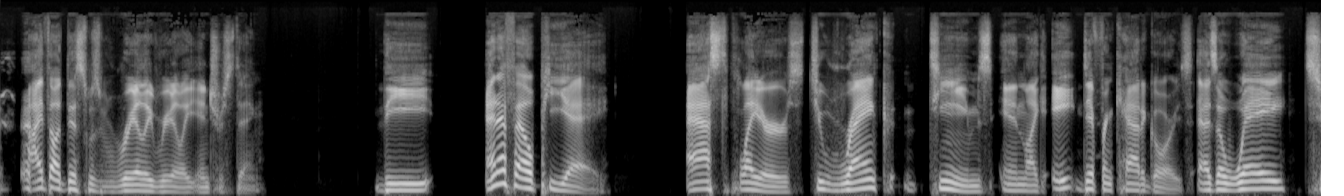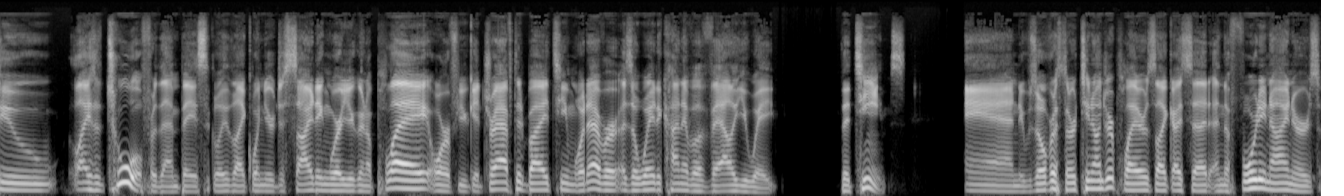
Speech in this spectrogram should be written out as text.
I thought this was really, really interesting. The NFLPA asked players to rank teams in like eight different categories as a way to as a tool for them basically like when you're deciding where you're going to play or if you get drafted by a team whatever as a way to kind of evaluate the teams and it was over 1300 players like i said and the 49ers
